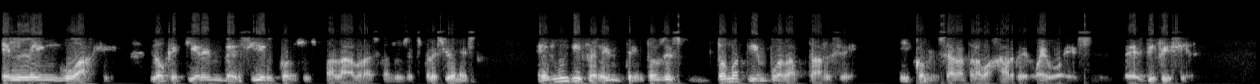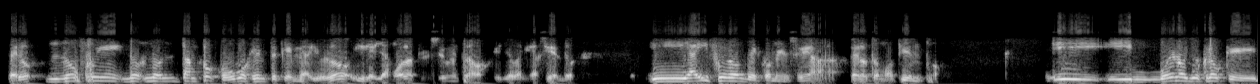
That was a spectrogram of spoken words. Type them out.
el lenguaje lo que quieren decir con sus palabras, con sus expresiones, es muy diferente. Entonces toma tiempo adaptarse y comenzar a trabajar de nuevo. Es, es difícil. Pero no fue, no, no, tampoco hubo gente que me ayudó y le llamó la atención el trabajo que yo venía haciendo. Y ahí fue donde comencé a, pero tomó tiempo. Y, y bueno, yo creo que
